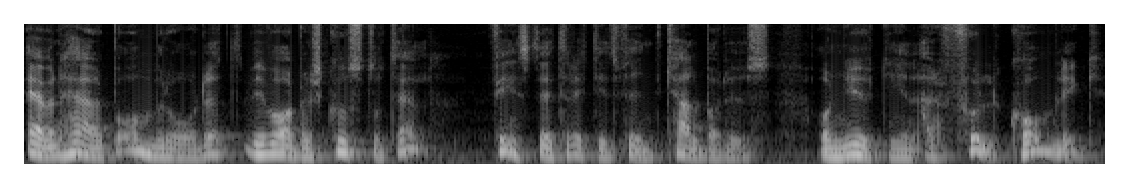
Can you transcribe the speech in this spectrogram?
Även här på området vid Varbergs kusthotell finns det ett riktigt fint kallbadhus och njutningen är fullkomlig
